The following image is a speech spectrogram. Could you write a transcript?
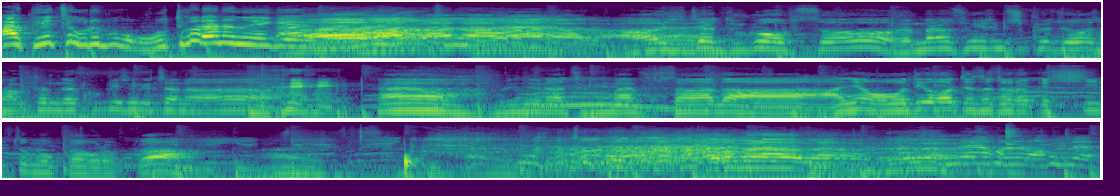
아 대체 우리 보고 어떡하라는 얘기예요? 맞아 맞아 맞아 맞아. 아 진짜 누가 없어. 웬만하면 소개 좀 시켜줘. 잘못하면 내 코끼 생겼잖아. 아휴 우리 누나 정말 불쌍하다. 아니 어디가 어째서 저렇게 시집도 못 가고 그럴까? 아 헐메 헐메.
